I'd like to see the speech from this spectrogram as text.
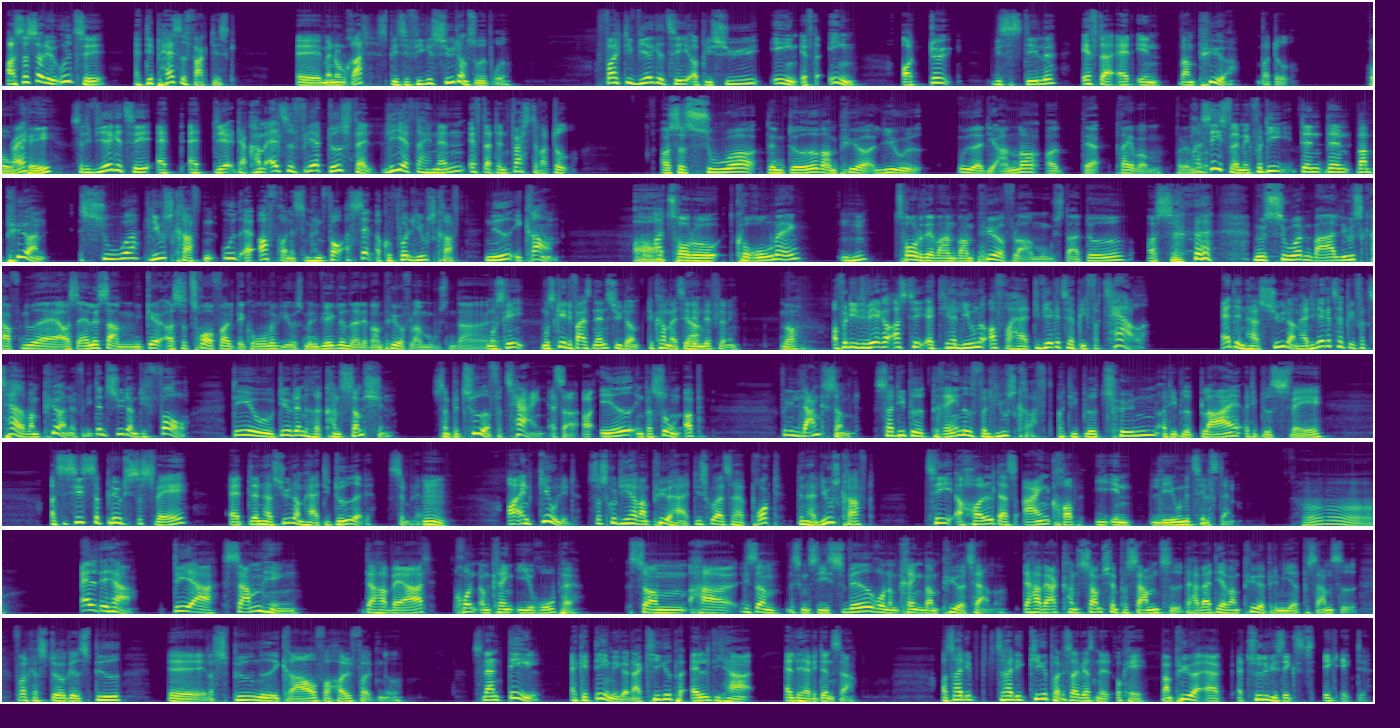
Og så så det jo ud til, at det passede faktisk øh, med nogle ret specifikke sygdomsudbrud. Folk de virkede til at blive syge en efter en, og dø lige så stille, efter at en vampyr var død. Okay. Så det virkede til, at, at der, der kom altid flere dødsfald lige efter hinanden, efter den første var død. Og så suger den døde vampyr livet ud af de andre, og der dræber dem på den Præcis, Flemming, fordi den, den vampyren suger livskraften ud af offrene, simpelthen for at selv at kunne få livskraft nede i graven. måde. Oh, tror du, corona, ikke? Mm-hmm. Tror du, det var en vampyrflagermus, der er døde, og så nu suger den bare livskraften ud af os alle sammen, igen, og så tror folk, det er coronavirus, men i virkeligheden er det vampyrflagermusen, der... Måske, måske er det faktisk en anden sygdom. Det kommer jeg til ja. dem lidt, Flemming. Nå, Og fordi det virker også til, at de her levende ofre her, de virker til at blive fortæret af den her sygdom her. De virker til at blive fortæret af vampyrerne, fordi den sygdom, de får, det er jo, det er jo den, der hedder consumption, som betyder fortæring, altså at æde en person op. Fordi langsomt, så er de blevet drænet for livskraft, og de er blevet tynde, og de er blevet blege, og de er blevet svage. Og til sidst så blev de så svage, at den her sygdom her, de døde af det, simpelthen. Mm. Og angiveligt, så skulle de her vampyrer her, de skulle altså have brugt den her livskraft til at holde deres egen krop i en levende tilstand. Oh. Alt det her, det er sammenhængen, der har været rundt omkring i Europa, som har ligesom, hvad skal man sige, svævet rundt omkring vampyrtermet. Der har været consumption på samme tid. Der har været de her vampyrepidemier på samme tid. Folk har stukket spid, øh, eller spyd ned i grave for at holde folk nede. Så der er en del akademikere, der har kigget på alle de her, alle det her evidens her. Og så har, de, så har de kigget på det, så er vi sådan lidt, okay, vampyrer er, er tydeligvis ikke, ikke ægte.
